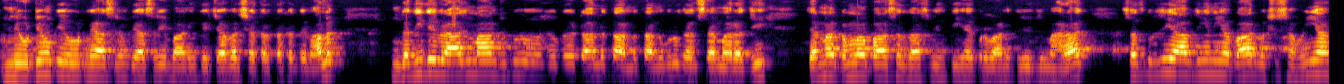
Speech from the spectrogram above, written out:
म्योटियों के ओट में आश्रम के आश्रय बानी के चावर शतर तखत ਦੇ ਮਾਲਕ। ਗਦੀ ਦੇ ਵਿਰਾਜਮਾਨ ਜੁਗ ਜੁਗ ਟਲ ਧੰਨ ਧੰਨ ਗੁਰੂ ਗ੍ਰੰਥ ਸਾਹਿਬ ਮਹਾਰਾਜ ਜੀ, ਚਰਨਾ ਕਮਲਾ ਪਾਸ ਅਰਦਾਸ ਬੇਨਤੀ ਹੈ ਪ੍ਰਵਾਨ ਕ੍ਰਿਸ਼ਨ ਜੀ ਮਹਾਰਾਜ। ਸਤਿਗੁਰੂ ਜੀ, ਆਪ ਜੀ ਦੀਆਂ ਪਾਰ ਬਖਸ਼ਿਸ਼ਾਂ ਹੋਈਆਂ।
